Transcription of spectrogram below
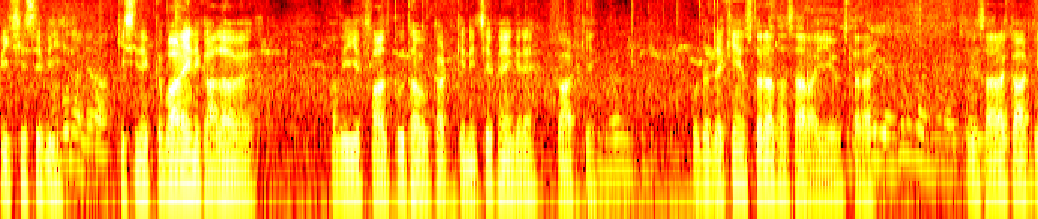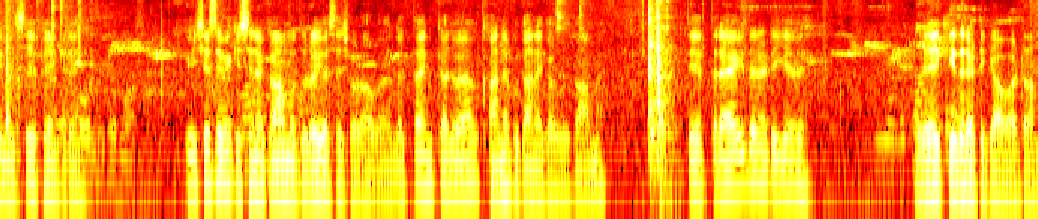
पीछे से भी किसी ने कबाड़ा ही निकाला हुआ है। अभी ये फालतू था वो कट के नीचे फेंक रहे हैं काट के। उधर देखें उस तरह था सारा ये उस तरह। तो ये सारा काट के नीचे फेंक रहे हैं। पीछे से भी किसी ने काम अधूरा ही वैसे छोड़ा हुआ है। लगता है इनका जो है खाने पकाने का कोई काम है। ते त्रै इधर है टिके हुए। और एक इधर है टिका हुआ ड्रम।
